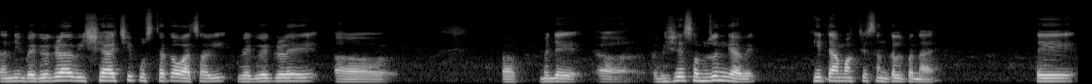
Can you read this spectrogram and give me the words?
त्यांनी वेगवेगळ्या विषयाची पुस्तकं वाचावी वेगवेगळे म्हणजे विषय समजून घ्यावे ही त्यामागची संकल्पना आहे. ते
